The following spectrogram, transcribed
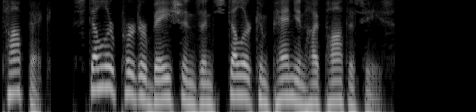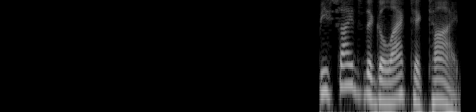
Topic: Stellar perturbations and stellar companion hypotheses Besides the galactic tide,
